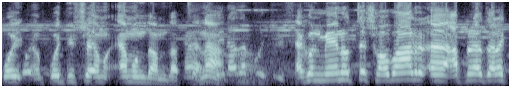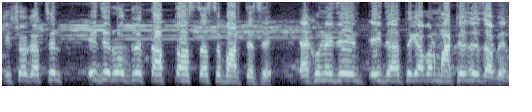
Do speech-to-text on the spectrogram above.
পঁয়- পঁয়ত্রিশশো এমন- দাম যাচ্ছে না? পঁয়ত্রিশশো এখন মেন হচ্ছে সবার আপনারা যারা কৃষক আছেন এই যে রোদ্রের তাপ তো আস্তে আস্তে বাড়তেছে। এখন এই যে এই জায়গা থেকে আবার মাঠে যে যাবেন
